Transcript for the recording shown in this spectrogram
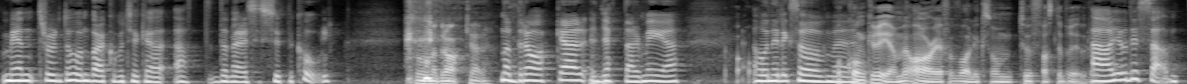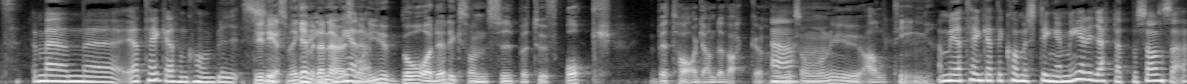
Men tror du inte hon bara kommer tycka att den är supercool? Hon har drakar. Hon har drakar, en jättearmé. Hon är liksom... Och eh, konkurrera med Arya för att vara liksom tuffaste bruden. Ja, jo det är sant. Men eh, jag tänker att hon kommer bli det är det som är grejen med Daenerys. Hon är ju både liksom supertuff och betagande vacker. Hon, Ja. liksom, hon är ju allting. Ja, men jag tänker att det kommer stinga mer i hjärtat på Sansa.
